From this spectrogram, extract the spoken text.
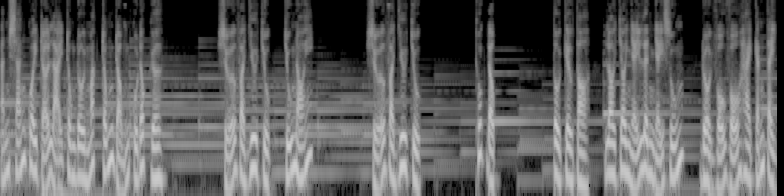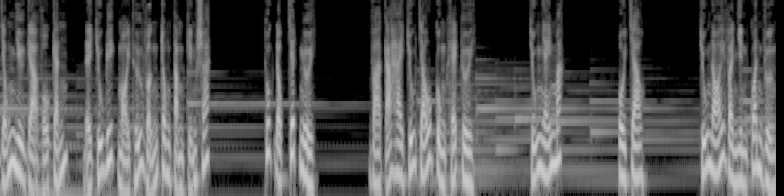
Ánh sáng quay trở lại trong đôi mắt trống rỗng của Dogger. Sữa và dưa chuột, chú nói. Sữa và dưa chuột. Thuốc độc. Tôi kêu to, lo cho nhảy lên nhảy xuống, rồi vỗ vỗ hai cánh tay giống như gà vỗ cánh, để chú biết mọi thứ vẫn trong tầm kiểm soát. Thuốc độc chết người. Và cả hai chú cháu cùng khẽ cười. Chú nháy mắt. Ôi chao! Chú nói và nhìn quanh vườn,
